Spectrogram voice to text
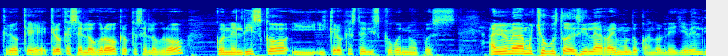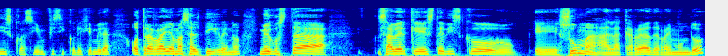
Creo que, creo que se logró, creo que se logró con el disco y, creo que este disco, bueno, pues a mí me da mucho gusto decirle a Raimundo cuando le llevé el disco así en físico, le dije, mira, otra raya más al tigre, ¿no? Me gusta saber que este disco eh, suma a la carrera de Raimundo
